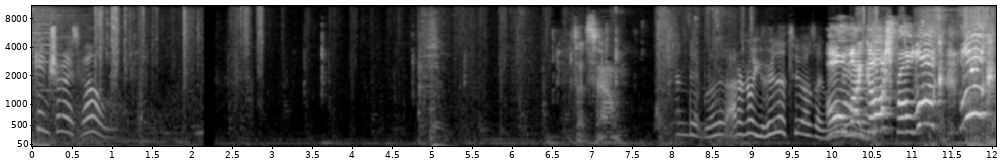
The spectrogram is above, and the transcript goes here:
I'm getting shot at as well. What's that sound? And it, brother. I don't know. You hear that too? I was like, Oh my is gosh, bro! Look! Look!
